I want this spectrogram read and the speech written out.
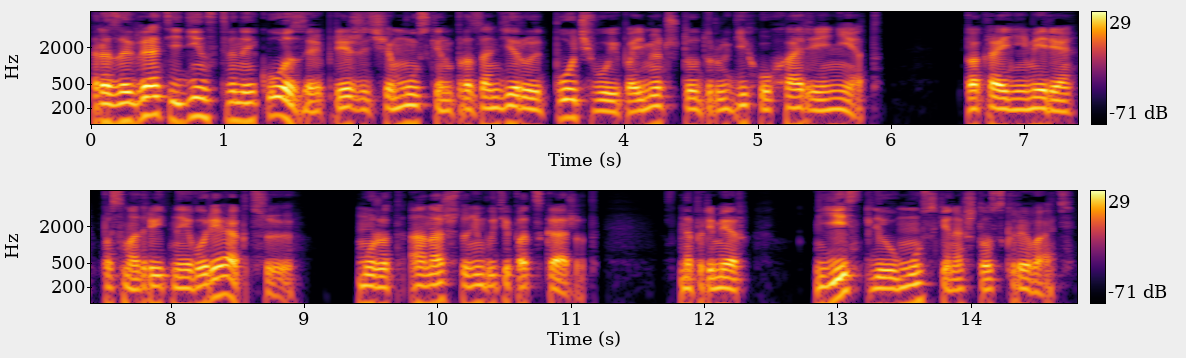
Разыграть единственный козырь, прежде чем Мускин прозондирует почву и поймет, что других у Харри нет. По крайней мере, посмотреть на его реакцию. Может, она что-нибудь и подскажет. Например, есть ли у Мускина что скрывать?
